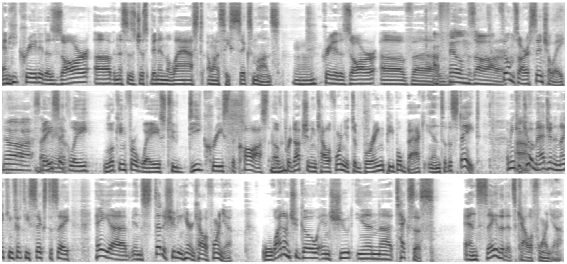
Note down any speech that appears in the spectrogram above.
and he created a czar of, and this has just been in the last, I want to say six months, created a czar of uh, A film czar. films are essentially up. basically looking for ways to decrease the cost of production in California to bring people back into the state. I mean, could you imagine in 1956 to say, "Hey, uh, instead of shooting here in California, why don't you go and shoot in uh, Texas?" And say that it's California,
